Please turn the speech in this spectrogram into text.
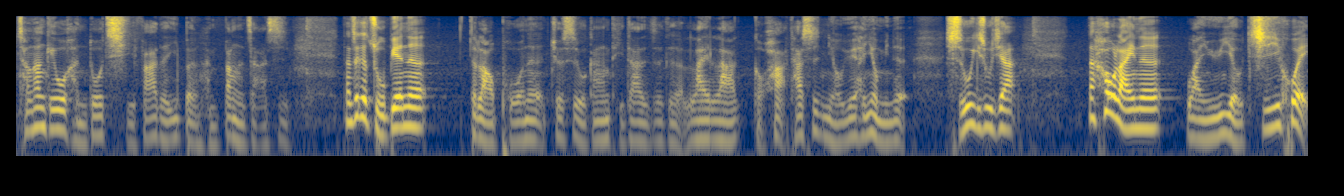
常常给我很多启发的一本很棒的杂志。那这个主编呢的老婆呢，就是我刚刚提到的这个莱拉·狗哈，她是纽约很有名的食物艺术家。那后来呢，婉瑜有机会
